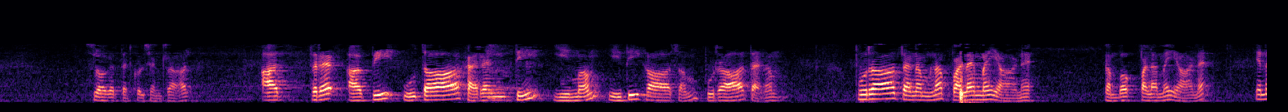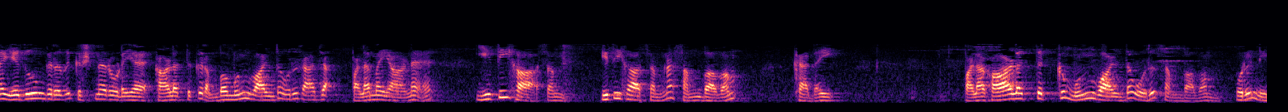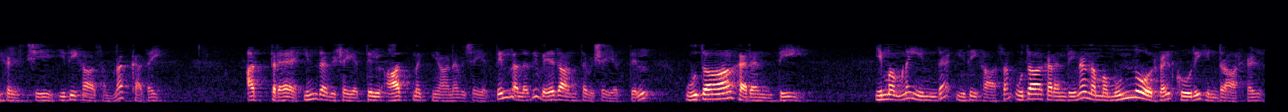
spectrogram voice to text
ஸ்லோகத்திற்குள் சென்றால் அத்திர அபி உதாகரந்தி இமம் இதிகாசம் புராதனம். புராதனம்னா பழமையான ரொம்ப பழமையான. ஏன்னா எதுங்கிறது கிருஷ்ணருடைய காலத்துக்கு ரொம்ப முன் வாழ்ந்த ஒரு ராஜா. பழமையான இதிகாசம். இதிகாசம்னா சம்பவம் கதை. பல காலத்துக்கு முன் வாழ்ந்த ஒரு சம்பவம் ஒரு நிகழ்ச்சி இதிகாசம்னா கதை. அத்த இந்த விஷயத்தில் ஆத்ம ஞான விஷயத்தில் அல்லது வேதாந்த விஷயத்தில் உதாகரந்தி. இமம்னா இந்த இதிகாசம். உதாகரந்தினா நம்ம முன்னோர்கள் கூறுகின்றார்கள்.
